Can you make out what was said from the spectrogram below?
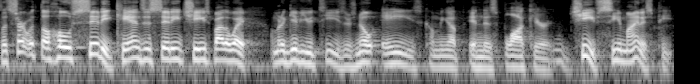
Let's start with the host city, Kansas City Chiefs. By the way, I'm going to give you a tease. There's no A's coming up in this block here. Chiefs, C minus, Pete.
